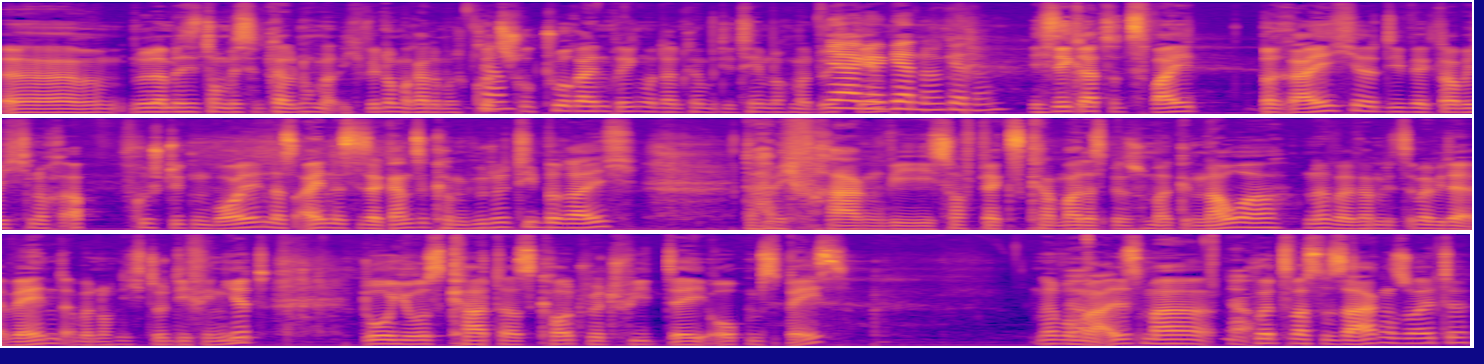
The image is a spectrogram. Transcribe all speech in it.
Ähm, nur damit ich noch ein bisschen gerade noch mal, ich will noch mal gerade mal kurz ja. Struktur reinbringen und dann können wir die Themen noch mal durchgehen. Ja, gerne, gerne. Ich sehe gerade so zwei Bereiche, die wir, glaube ich, noch abfrühstücken wollen. Das eine ist dieser ganze Community-Bereich. Da habe ich Fragen wie Softwax-Kammer, das bin ich schon mal genauer, ne, weil wir haben jetzt immer wieder erwähnt, aber noch nicht so definiert. Dojos, Katas, Code Retreat Day, Open Space. Ne, wo ja. man alles mal ja. kurz was so sagen sollte.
